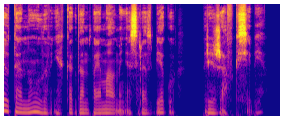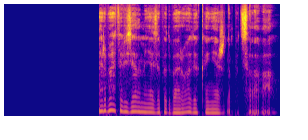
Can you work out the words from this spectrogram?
и утонула в них, когда он поймал меня с разбегу, прижав к себе. Арбатов взял меня за подбородок и нежно поцеловал.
